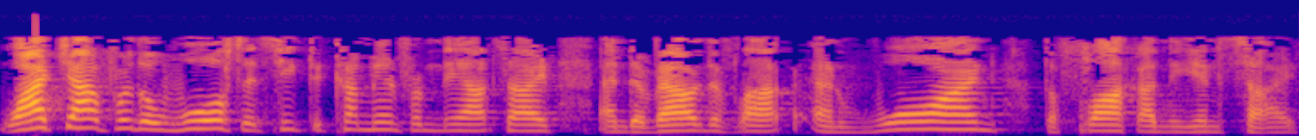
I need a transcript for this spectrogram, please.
Watch out for the wolves that seek to come in from the outside and devour the flock and warn the flock on the inside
